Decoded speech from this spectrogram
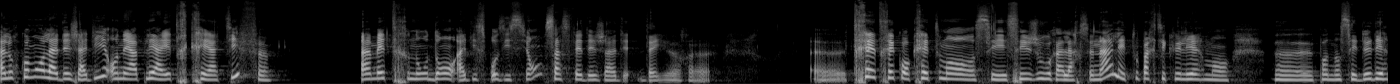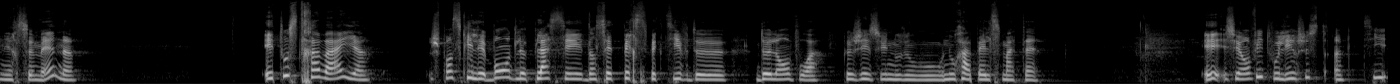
Alors, comme on l'a déjà dit, on est appelé à être créatif, à mettre nos dons à disposition. Ça se fait déjà d'ailleurs euh, euh, très très concrètement ces, jours à l'Arsenal et tout particulièrement euh, pendant ces deux dernières semaines. Et tout ce travail, je pense qu'il est bon de le placer dans cette perspective de, l'envoi que Jésus nous, nous rappelle ce matin. Et j'ai envie de vous lire juste un petit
